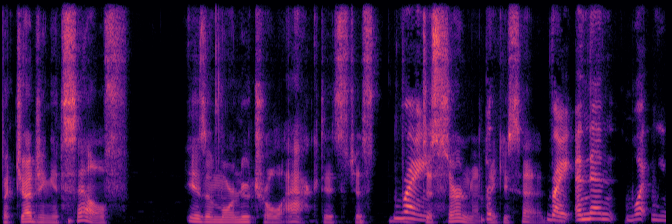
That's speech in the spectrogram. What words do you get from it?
But judging itself is a more neutral act. It's just Right. discernment, But- like you said. Right. And then what we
